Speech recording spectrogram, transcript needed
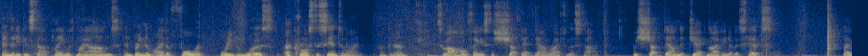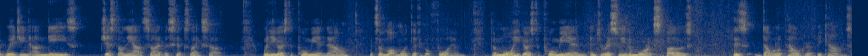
and that he can start playing with my arms and bring them either forward or even worse, across the center line. Okay? So our whole thing is to shut that down right from the start. We shut down the jackknifing of his hips by wedging our knees just on the outside of his hips like so. When he goes to pull me in now, it's a lot more difficult for him. The more he goes to pull me in, interestingly, the more exposed his double lapel grip becomes.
